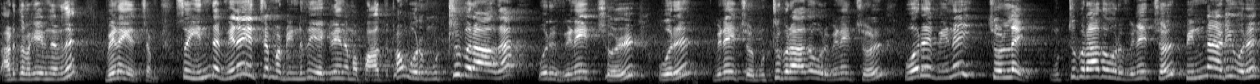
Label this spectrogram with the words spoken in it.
அடுத்த வகை இருந்தது வினையச்சம். ஸோ இந்த வினையச்சம் அப்படின்றது ஏற்கனவே நம்ம பார்த்துட்டோம். ஒரு முற்றுபெறாத ஒரு வினைச்சொல் ஒரு வினைச்சொல் முற்றுபெறாத ஒரு வினைச்சொல் ஒரு வினை சொல்லை முற்றுபெறாத ஒரு வினைச்சொல் பின்னாடி ஒரு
